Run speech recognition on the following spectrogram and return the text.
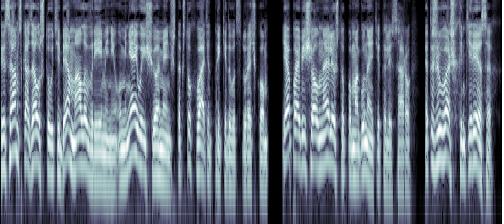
«Ты сам сказал, что у тебя мало времени, у меня его еще меньше, так что хватит прикидываться дурачком. Я пообещал Нелли, что помогу найти Талисару. Это же в ваших интересах.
